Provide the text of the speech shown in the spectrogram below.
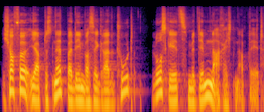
Ich hoffe, ihr habt es nett bei dem, was ihr gerade tut. Los geht's mit dem Nachrichtenupdate.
